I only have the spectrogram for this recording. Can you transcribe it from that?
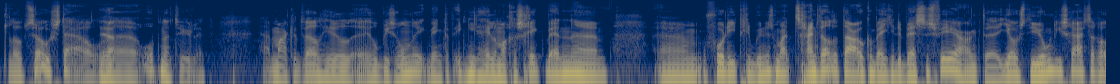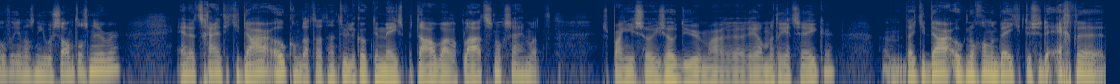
het loopt zo stijl Ja. op natuurlijk. Ja, maakt het wel heel, heel bijzonder. Ik denk dat ik niet helemaal geschikt ben ehm, voor die tribunes. Maar het schijnt wel dat daar ook een beetje de beste sfeer hangt. Eh, Joost de Jong die schrijft erover in ons nieuwe Santos-nummer. En het schijnt dat je daar ook, omdat dat natuurlijk ook de meest betaalbare plaatsen nog zijn... want Spanje is sowieso duur, maar eh, Real Madrid zeker... ehm, dat je daar ook nogal een beetje tussen de echte,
